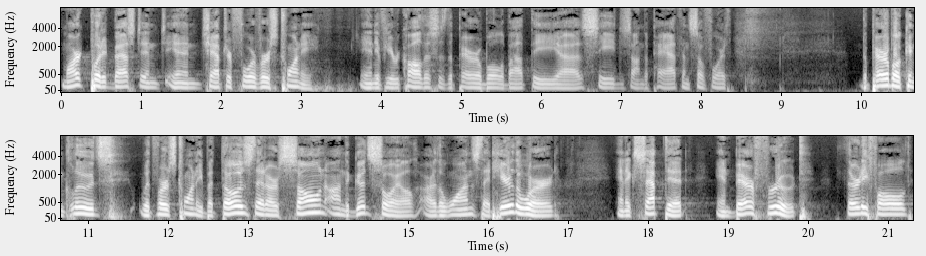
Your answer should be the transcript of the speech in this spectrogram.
Mark put it best in, in chapter 4, verse 20. And if you recall, this is the parable about the uh, seeds on the path and so forth. The parable concludes with verse 20 But those that are sown on the good soil are the ones that hear the word and accept it and bear fruit thirtyfold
